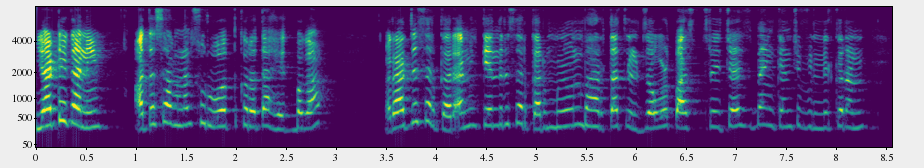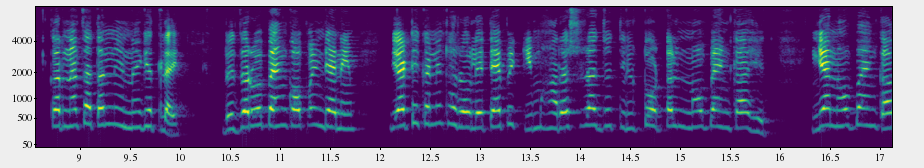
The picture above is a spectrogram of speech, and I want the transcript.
या ठिकाणी आता सांगण्यास सुरुवात करत आहेत. बघा राज्य सरकार आणि केंद्र सरकार मिळून भारतातील जवळपास त्रेचाळीस बँकांचे विलीकरण करण्याचा आता निर्णय घेतला आहे रिझर्व्ह बँक ऑफ इंडियाने या ठिकाणी ठरवले त्यापैकी महाराष्ट्र राज्यातील टोटल नऊ बँका आहेत. या नऊ बँका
